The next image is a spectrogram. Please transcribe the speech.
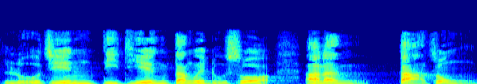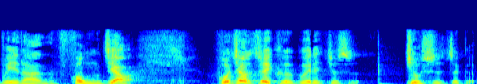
如今谛听，当为如说。阿难，大众为然奉教。佛教最可贵的就是，就是这个。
